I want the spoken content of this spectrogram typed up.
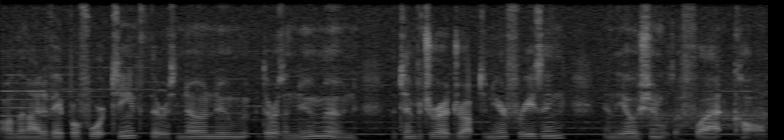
On the night of April 14th, there was no new there was a new moon. The temperature had dropped to near freezing, and the ocean was a flat calm.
